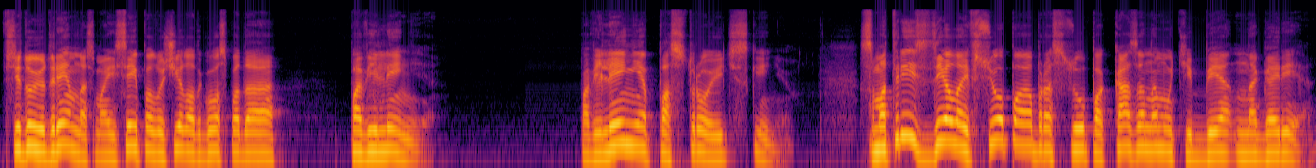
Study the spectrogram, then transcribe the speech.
В седую древность Моисей получил от Господа повеление. Повеление построить скинию. «Смотри, сделай все по образцу, показанному тебе на горе»,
